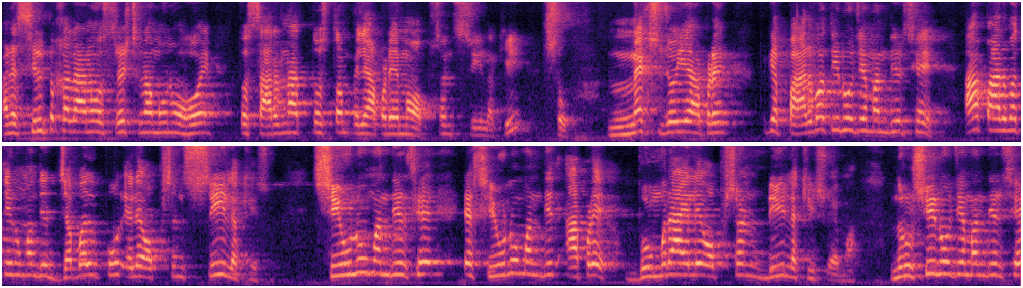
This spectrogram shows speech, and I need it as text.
અને શિલ્પકલાનો શ્રેષ્ઠ નમૂનો હોય તો સારનાથનો સ્તંભ, એટલે આપણે એમાં ઓપ્શન સી લખીશું નેક્સ્ટ જોઈએ આપણે કે પાર્વતીનું જે મંદિર છે, આ પાર્વતીનું મંદિર જબલપુર, એટલે ઓપ્શન સી લખીશું. શિવનું મંદિર છે, એ શિવનું મંદિર આપણે ભૂમરા, એટલે ઓપ્શન ડી લખીશું એમાં. નૃષિનું જે મંદિર છે,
